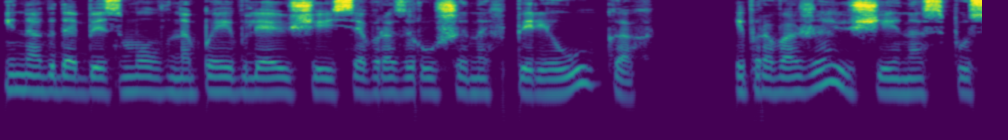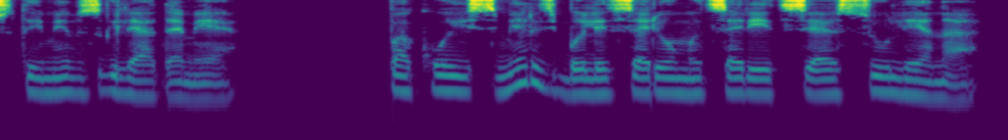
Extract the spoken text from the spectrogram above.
иногда безмолвно появляющиеся в разрушенных переулках и провожающие нас пустыми взглядами. Покой и смерть были царем и царицей Асулена.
